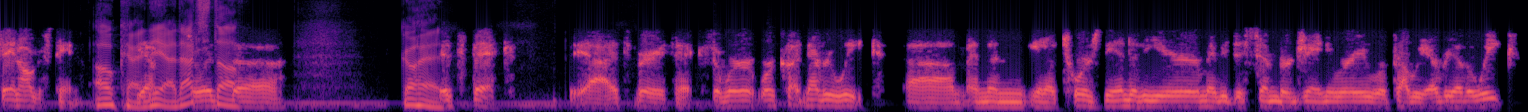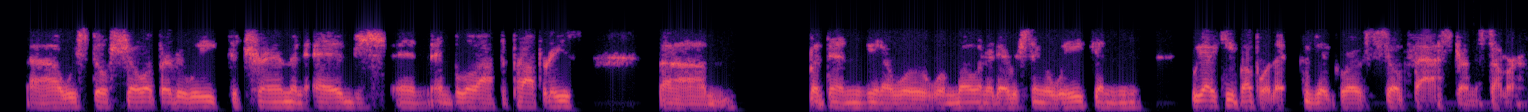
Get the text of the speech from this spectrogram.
St. Augustine. Okay. Yep. Yeah, That's So stuff. uh, Go ahead. it's thick. Yeah, it's very thick. So we're we're cutting every week, um, and then you know towards the end of the year, maybe December, January, we're probably every other week. Uh, we still show up every week to trim and edge and, and blow out the properties. Um, but then you know we're we're mowing it every single week, and we got to keep up with it because it grows so fast during the summer.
